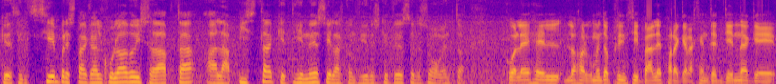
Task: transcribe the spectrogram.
Quiero decir, siempre está calculado y se adapta a la pista que tienes y a las condiciones que tienes en ese momento. ¿Cuáles son los argumentos principales para que la gente entienda que,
